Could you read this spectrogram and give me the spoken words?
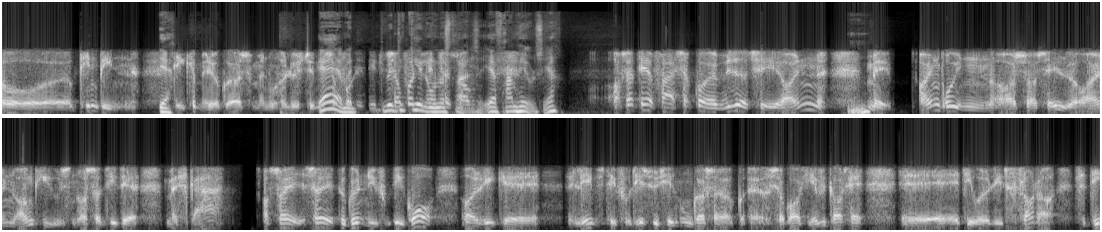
på øh, kindbenene. Ja. Det kan man jo gøre, som man nu har lyst til. Ja, Så ja, får men det det, det giver en understregelse. Ja, fremhævelse, ja. Og så derfra, så går jeg videre til øjnene mm. med øjenbrynen, og så selve øjenomgivelsen, og så de der mascara. Og så, så jeg begyndt i, i går at lægge øh, læbestift, for det synes jeg, hun gør så, øh, så godt. Jeg vil godt have, øh, det var jo lidt flottere. Så det,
